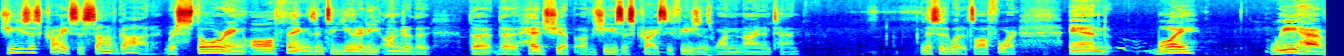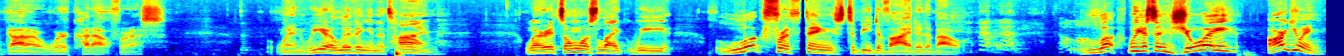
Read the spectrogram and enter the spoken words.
Jesus Christ, the Son of God, restoring all things into unity under the, the, the headship of Jesus Christ, Ephesians 1 9 and 10. This is what it's all for. And boy, we have got our work cut out for us when we are living in a time where it's almost like we look for things to be divided about. We just enjoy arguing.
